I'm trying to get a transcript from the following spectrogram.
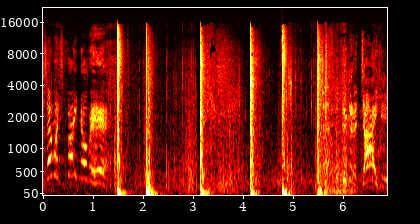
Someone's fighting over here! You're gonna die here!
